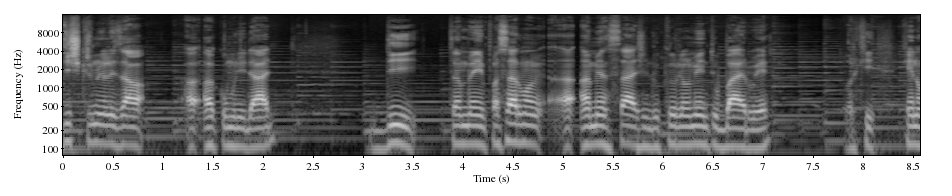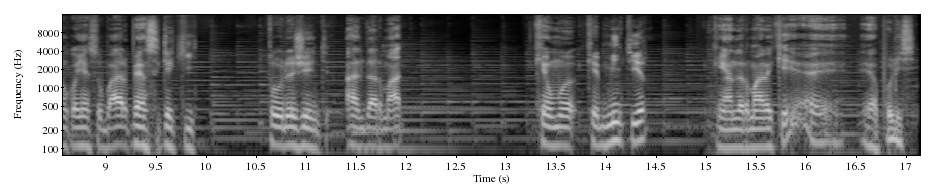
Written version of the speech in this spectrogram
descriminalizar a, a comunidade, de também passar uma, a, a, mensagem do que realmente o bairro é. Porque quem não conhece o bairro pensa que aqui toda a gente anda armado, que é, uma, que é mentira. Quem anda armado aqui é, é a polícia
